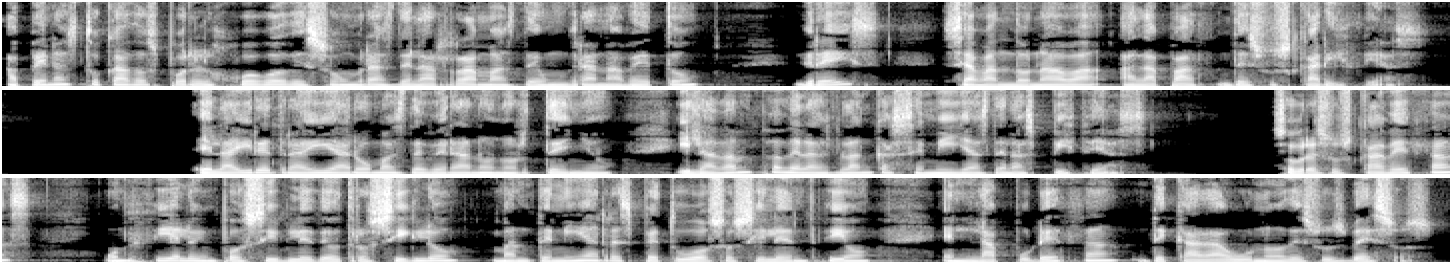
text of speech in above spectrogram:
apenas tocados por el juego de sombras de las ramas de un gran abeto, Grace se abandonaba a la paz de sus caricias. El aire traía aromas de verano norteño y la danza de las blancas semillas de las picias. Sobre sus cabezas, un cielo imposible de otro siglo mantenía respetuoso silencio en la pureza de cada uno de sus besos.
